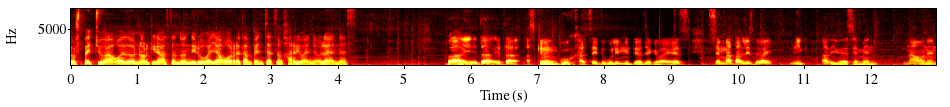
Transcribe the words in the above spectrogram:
ospetsuago edo nork irabazten duen diru gehiago horretan pentsatzen jarri baino lehen, ez? Bai, eta eta azkenen guk jartzea ditugu limite horiek bai, ez? Zenbat aldiz de bai, nik adibidez hemen na honen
